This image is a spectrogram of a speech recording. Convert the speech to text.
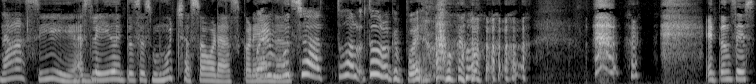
Ah, sí, has mm. leído entonces muchas obras coreanas. Bueno, muchas, todo, todo lo que puedo. entonces,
